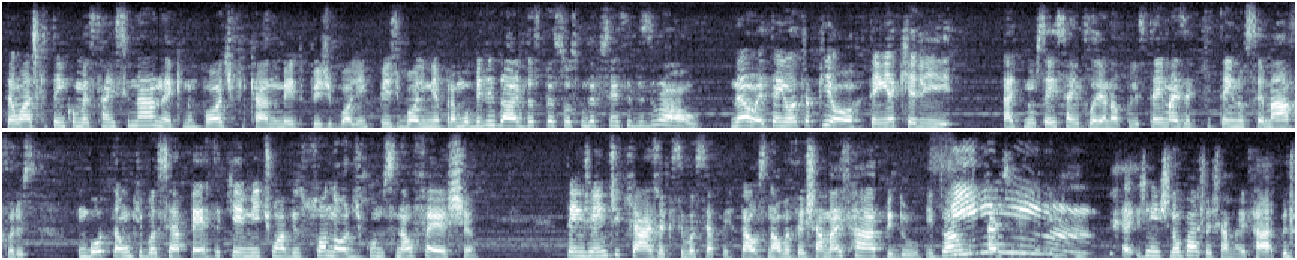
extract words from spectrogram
Então acho que tem que começar a ensinar, né? Que não pode ficar no meio do piso de bolinha, que piso de bolinha é para mobilidade das pessoas com deficiência visual. Não, é tem outra pior. Tem aquele não sei se a em Florianópolis tem, mas aqui tem nos semáforos um botão que você aperta que emite um aviso sonoro de quando o sinal fecha. Tem gente que acha que se você apertar, o sinal vai fechar mais rápido. Então, Sim! É, gente, não vai fechar mais rápido.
